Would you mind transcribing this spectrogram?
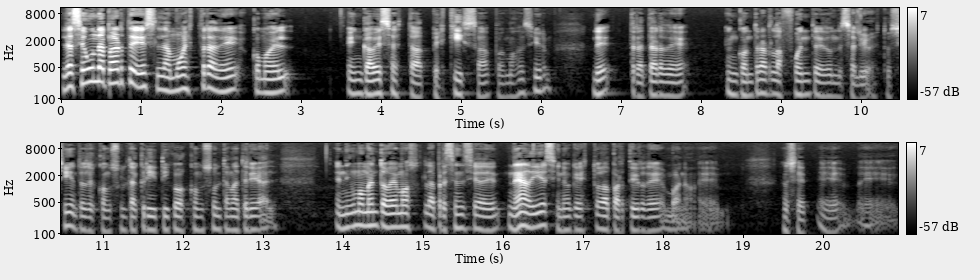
La segunda parte es la muestra de cómo él encabeza esta pesquisa, podemos decir, de tratar de encontrar la fuente de dónde salió esto. ¿sí? Entonces consulta críticos, consulta material. En ningún momento vemos la presencia de nadie, sino que es todo a partir de, bueno, eh, no sé, eh, eh,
